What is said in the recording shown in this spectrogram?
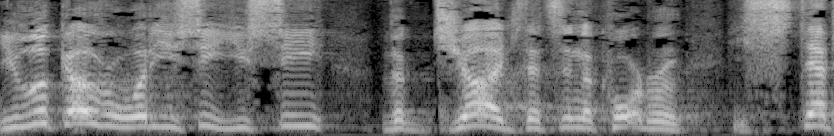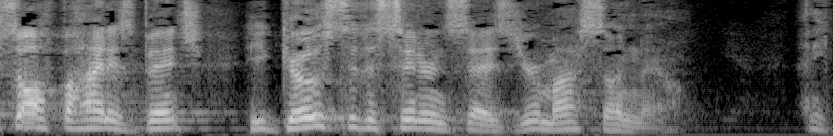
You look over, what do you see? You see the judge that's in the courtroom. He steps off behind his bench. He goes to the sinner and says, You're my son now. And he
